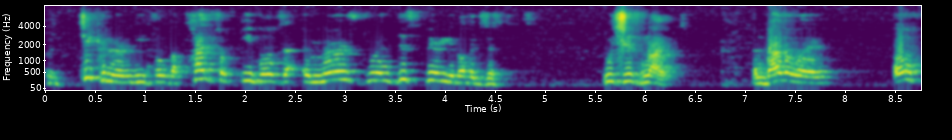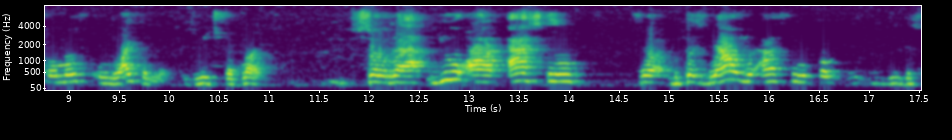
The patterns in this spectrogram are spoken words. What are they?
particularly from the types of evils that emerge during this period of existence, which is night. And by the way, oh, also most enlightenment is reached at night. So that you are asking for, because now you're asking for this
